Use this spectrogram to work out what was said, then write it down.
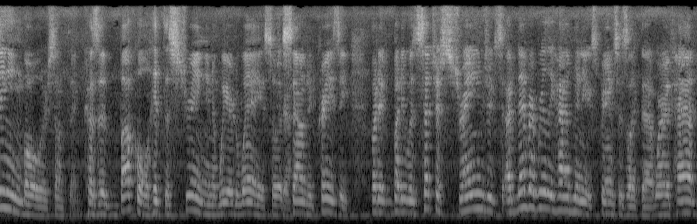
singing bowl or something. Because the buckle hit the string in a weird way, so it Sure. sounded crazy. But it but it was such a strange. Ex- I've never really had many experiences like that where I've had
